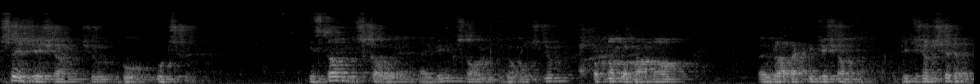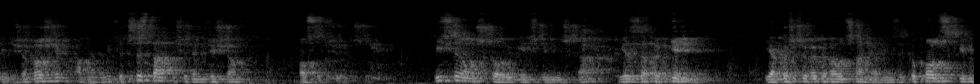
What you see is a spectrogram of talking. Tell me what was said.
62 uczniów. W historii szkoły największą liczbę uczniów odnotowano w latach 50 57-58, a mianowicie 370 osób się uczy. Misją szkoły w Jęczmińska jest zapewnienie jakościowego nauczania w języku polskim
